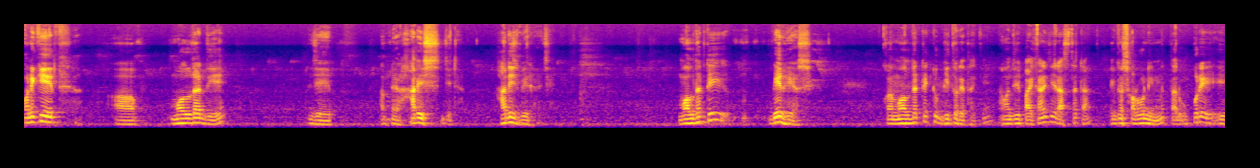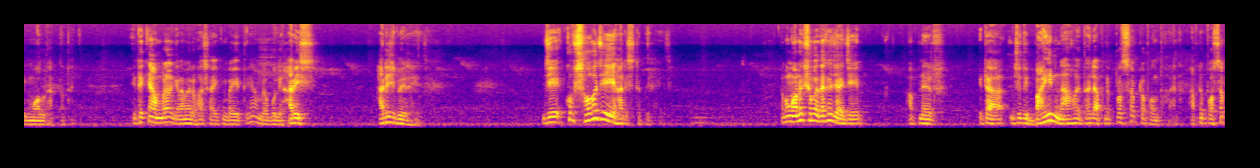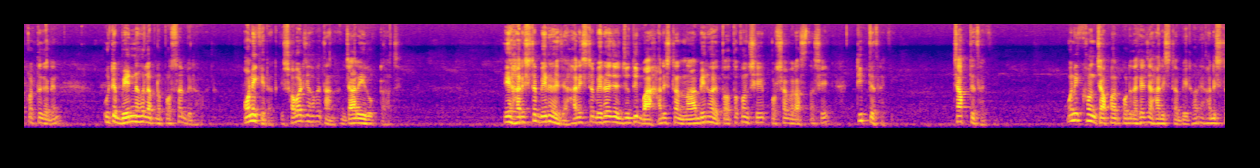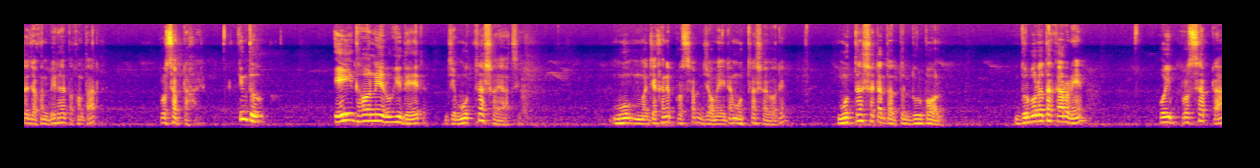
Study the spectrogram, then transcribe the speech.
অনেকের মলদার দিয়ে যে আপনার হারিস যেটা হারিস বের হয়ে যায়। মলদারটি বের হয়ে আসে। কারণ মলদারটা একটু ভিতরে থাকে। আমাদের যে পায়খানার যে রাস্তাটা একদম সর্বনিম্ন, তার উপরে এই মলদারটা থাকে। এটাকে আমরা গ্রামের ভাষায় কিংবা এতে আমরা বলি হারিস হারিস বের হয়ে যায়। যে খুব সহজে এই হারিসটা বের হয়ে এবং অনেক সময় দেখা যায় যে আপনার এটা যদি বাহির না হয় তাহলে আপনার প্রস্রাবটা বন্ধ হয় না। আপনি প্রস্রাব করতে গেলেন, ওইটা বের না হলে আপনার প্রস্রাব বের হবে না। অনেকের আর কি, সবার যে হবে তা না, যার এই রোগটা আছে। এই হারিসটা বের হয়ে যায়, হারিসটা বের হয়ে যায়, যদি বা হারিসটা না বের হয়, ততক্ষণ সে প্রস্রাবের রাস্তা সে টিপতে থাকে, চাপতে থাকে। অনেকক্ষণ চাপার পরে দেখে যে হারিসটা বের হয়, হারিসটা যখন বের হয় তখন তার প্রস্রাবটা হয়। কিন্তু এই ধরনের রুগীদের যে মূত্রাশয় আছে যেখানে প্রস্রাব জমে, এটা মূত্রাশয় বলে। মূত্রাশয়টা তত দুর্বল। দুর্বলতার কারণে ওই প্রস্রাবটা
